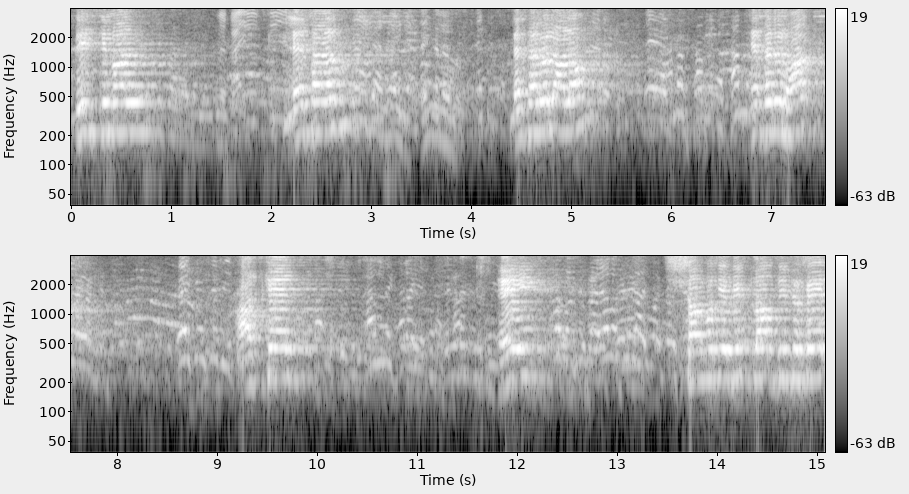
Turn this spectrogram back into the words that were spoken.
প্রিন্সিপাল লেসার লেসারুল আলম লেসারুল হক আজকে এই সংহতি বিপ্লব দিবসের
